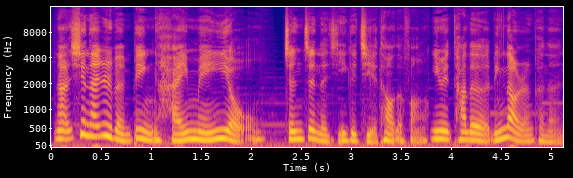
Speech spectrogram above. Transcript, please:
那现在日本病还没有真正的一个解套的方法，因为他的领导人可能。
